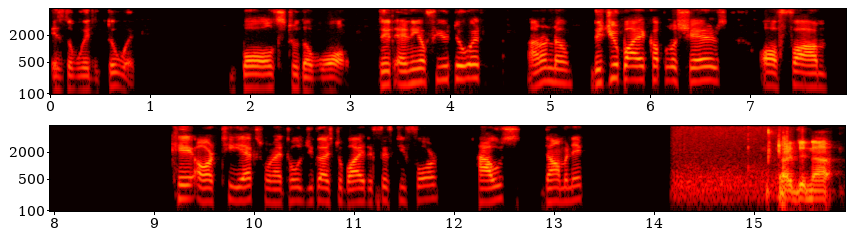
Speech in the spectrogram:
is the way to do it. Balls to the wall. Did any of you do it? I don't know. Did you buy a couple of shares of um, KRTX when I told you guys to buy the 54 house, Dominic? I did not.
